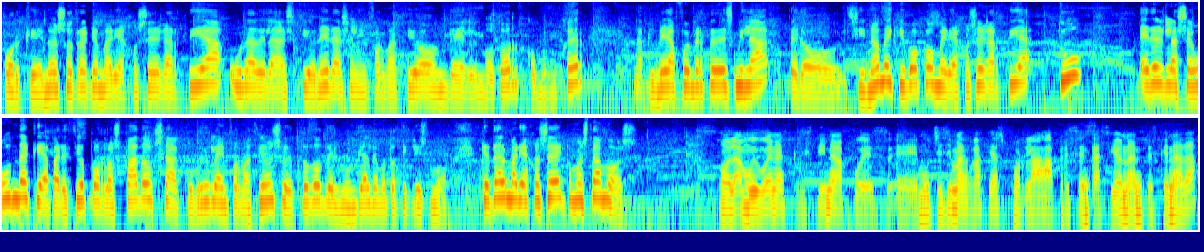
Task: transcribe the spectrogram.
porque no es otra que María José García, una de las pioneras en la información del motor como mujer. La primera fue Mercedes Milá, pero si no me equivoco, María José García, tú eres la segunda que apareció por los pados a cubrir la información, sobre todo del Mundial de Motociclismo. ¿Qué tal, María José? ¿Cómo estamos? Hola, muy buenas, Cristina. Pues eh, muchísimas gracias por la presentación, antes que nada.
